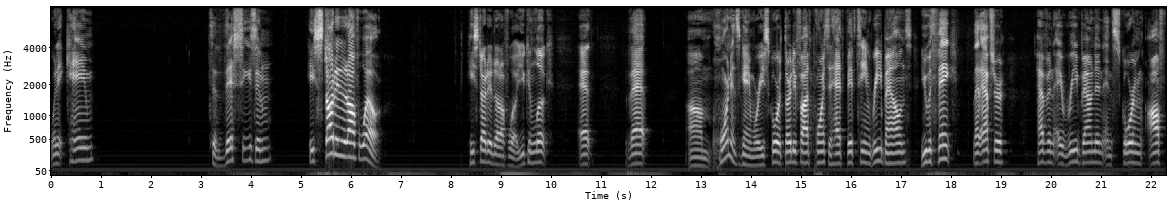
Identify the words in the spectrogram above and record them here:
when it came to this season, he started it off well. He started it off well. You can look at that um, Hornets game where he scored 35 points and had 15 rebounds. You would think that after having a rebounding and scoring off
